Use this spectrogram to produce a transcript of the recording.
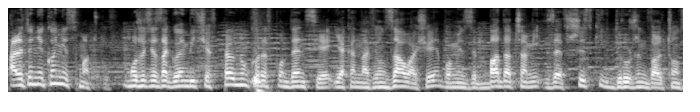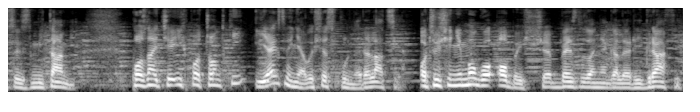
Ale to nie koniec smaczków. Możecie zagłębić się w pełną korespondencję, jaka nawiązała się pomiędzy badaczami ze wszystkich drużyn walczących z mitami. Poznajcie ich początki i jak zmieniały się wspólne relacje. Oczywiście nie mogło obejść się bez dodania galerii grafik.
